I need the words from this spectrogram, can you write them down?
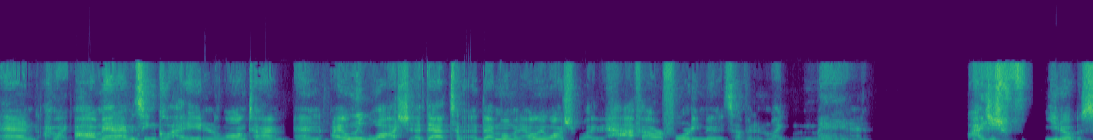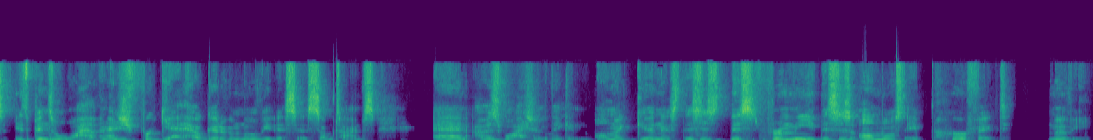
And I'm like, oh man, I haven't seen Gladiator in a long time. And I only watched at that time, at that moment, I only watched like half hour, 40 minutes of it. I'm like, man, I just, you know, it's, it's been a while and I just forget how good of a movie this is sometimes. And I was watching thinking, oh my goodness, this is this for me, this is almost a perfect movie.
